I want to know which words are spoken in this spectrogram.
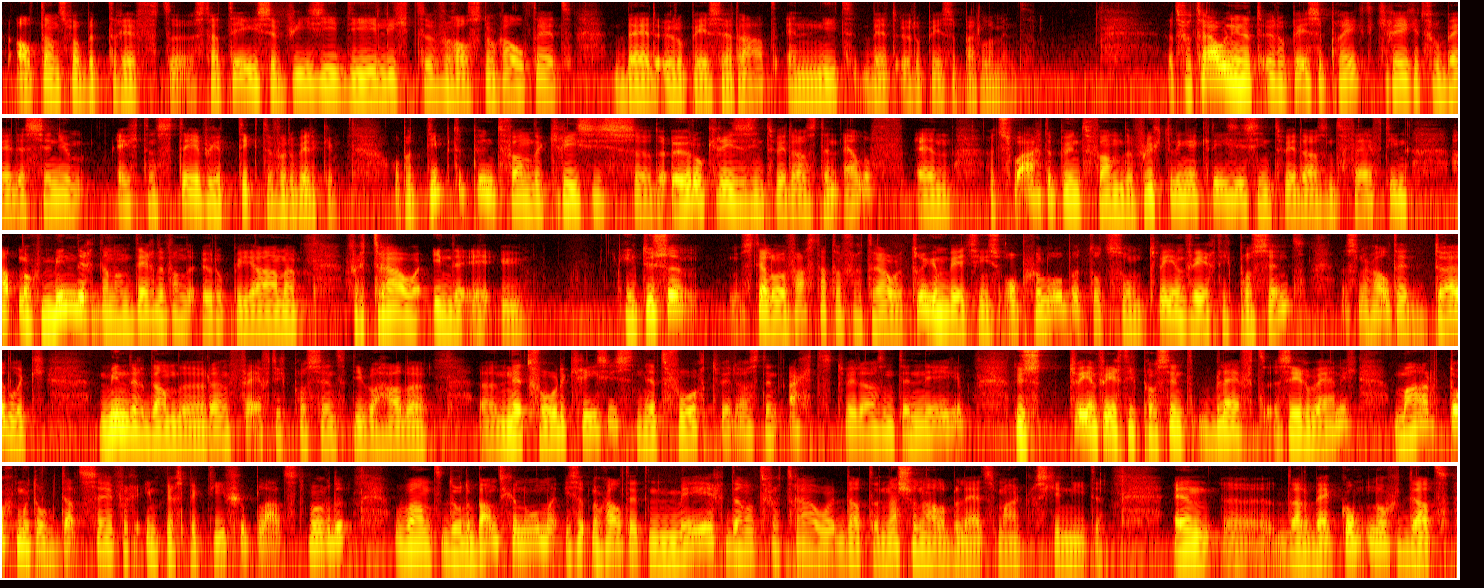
althans wat betreft de strategische visie, die ligt vooralsnog altijd bij de Europese Raad en niet bij het Europese parlement. Het vertrouwen in het Europese project kreeg het voorbije decennium echt een stevige tik te verwerken. Op het dieptepunt van de, crisis, eh, de eurocrisis in 2011 en het zwaartepunt van de vluchtelingencrisis in 2015 had nog minder dan een derde van de Europeanen vertrouwen in de EU. Intussen stellen we vast dat het vertrouwen terug een beetje is opgelopen tot zo'n 42 procent. Dat is nog altijd duidelijk minder dan de ruim 50 procent die we hadden uh, net voor de crisis, net voor 2008, 2009. Dus 42 procent blijft zeer weinig, maar toch moet ook dat cijfer in perspectief geplaatst worden, want door de band genomen is het nog altijd meer dan het vertrouwen dat de nationale beleidsmakers genieten. En uh, daarbij komt nog dat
